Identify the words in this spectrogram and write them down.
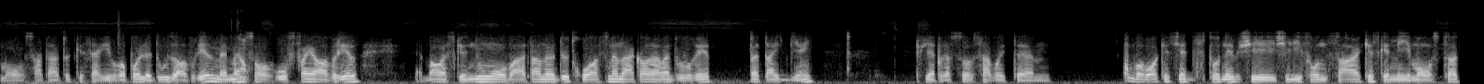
bon, on s'entend tout que ça arrivera pas le 12 avril, mais même Non. si on rouvre fin avril, euh, bon, est-ce que nous, on va attendre un, deux, trois semaines encore avant d'ouvrir? Peut-être bien. Puis après ça, ça va être, euh, on va voir qu'est-ce qu'il y a disponible chez, chez les fournisseurs, qu'est-ce que mes, mon stock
